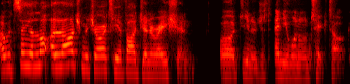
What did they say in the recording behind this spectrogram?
I would say a lot a large majority of our generation, or you know, just anyone on TikTok,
